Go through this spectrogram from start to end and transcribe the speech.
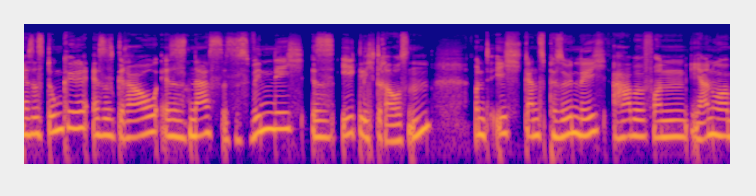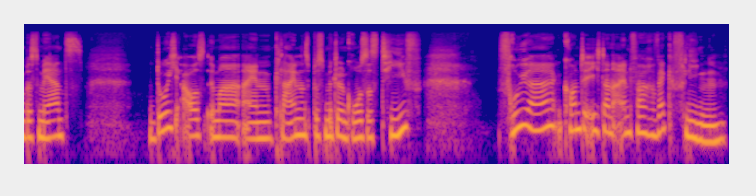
Es ist dunkel, es ist grau, es ist nass, es ist windig, es ist eklig draußen. Und ich ganz persönlich habe von Januar bis März durchaus immer ein kleines bis mittelgroßes Tief. Früher konnte ich dann einfach wegfliegen.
